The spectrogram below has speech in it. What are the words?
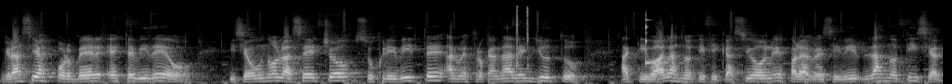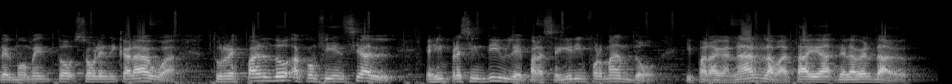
Gracias por ver este video y si aún no lo has hecho, suscríbete a nuestro canal en YouTube Activar las notificaciones para recibir las noticias del momento sobre Nicaragua. Tu respaldo a Confidencial es imprescindible para seguir informando y para ganar la batalla de la verdad.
